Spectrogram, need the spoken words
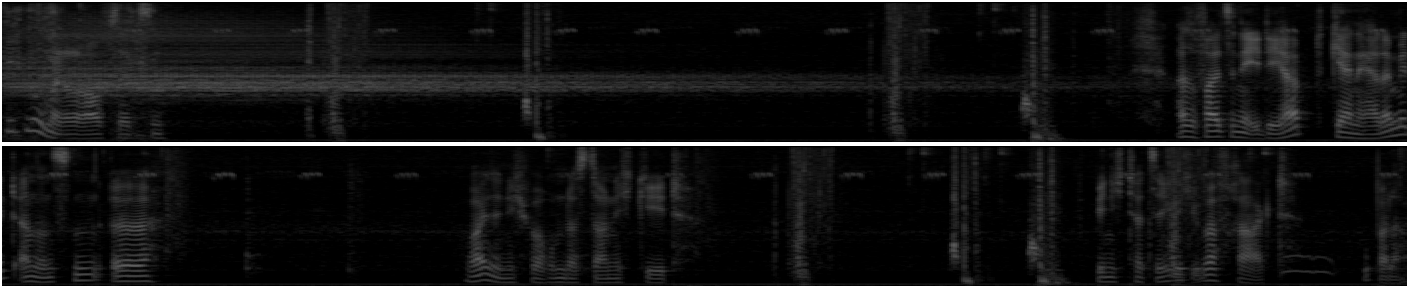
die Blume darauf setzen. Also falls ihr eine Idee habt, gerne her damit. Ansonsten, äh, weiß ich nicht, warum das da nicht geht. Bin ich tatsächlich überfragt. Hupala.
